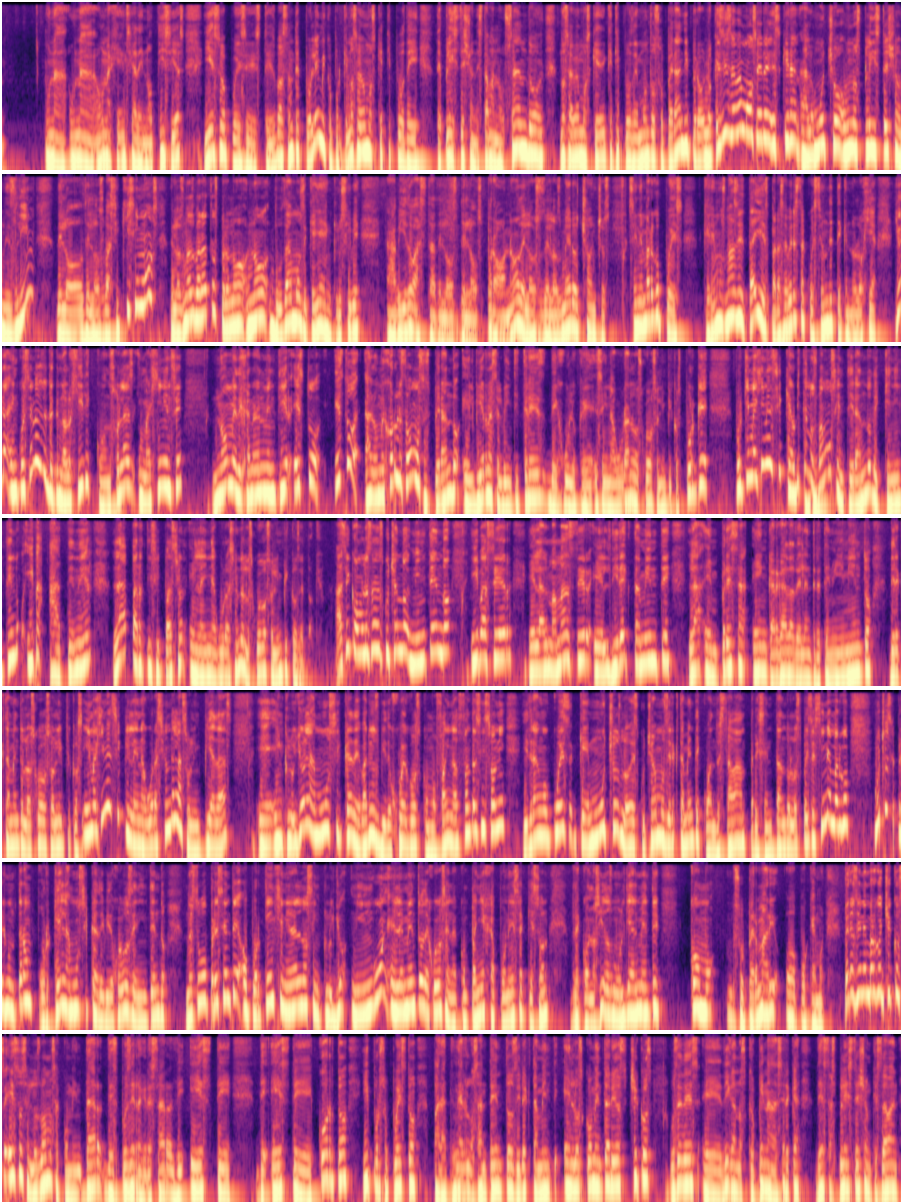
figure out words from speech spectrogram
una, una, una, agencia de noticias y eso pues este es bastante polémico porque no sabemos qué tipo de, de PlayStation estaban usando, no sabemos qué, qué, tipo de mundos operandi, pero lo que sí sabemos era, es que eran a lo mucho unos PlayStation Slim de, lo, de los basiquísimos, de los más baratos, pero no, no dudamos de que haya inclusive habido hasta de los de los pro, ¿no? De los de los meros chonchos. Sin embargo, pues queremos más detalles para saber esta cuestión de tecnología. Y ahora, en cuestiones de tecnología y de consolas, imagínense, no me dejarán mentir, esto, esto a lo mejor lo estábamos esperando el viernes, el 23 de julio, que se inauguraron los Juegos Olímpicos. ¿Por qué? Porque imagínense que ahorita nos vamos enterando de que Nintendo iba a tener la participación en la inauguración de los Juegos Olímpicos de Tokio. Así como lo están escuchando, Nintendo iba a ser el alma master, el directamente la empresa encargada del entretenimiento, directamente los Juegos Olímpicos. Imagínense que la inauguración de las Olimpiadas eh, incluyó la música de varios videojuegos como Final Fantasy Sony y Dragon Quest, que muchos lo escuchamos directamente cuando estaban presentando los países. Sin embargo, muchos se preguntaron por qué la música de videojuegos de Nintendo no estuvo presente o por qué en general no se incluyó ningún elemento de juegos en la compañía japonesa son reconocidos mundialmente como Super Mario o Pokémon. Pero sin embargo, chicos, eso se los vamos a comentar después de regresar de este de este corto y por supuesto para tenerlos atentos directamente en los comentarios, chicos, ustedes eh, díganos qué opinan acerca de estas PlayStation que estaban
